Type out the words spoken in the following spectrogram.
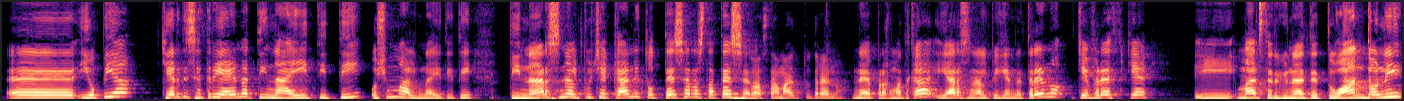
Ε, η οποία κέρδισε 3-1 την αίτητη, όχι μάλλον αίτητη, την Arsenal που είχε κάνει το 4 στα 4. Το ασταμάτητο το τρένο. Ναι, πραγματικά η Arsenal πήγαινε τρένο και βρέθηκε η Manchester United του Άντωνη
